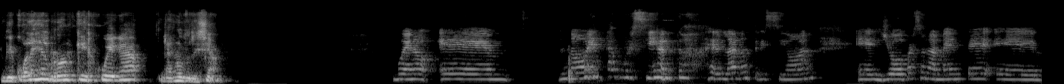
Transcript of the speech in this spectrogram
de cuál es el rol que juega la nutrición. Bueno, eh, 90% es la nutrición. Eh, yo personalmente eh,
